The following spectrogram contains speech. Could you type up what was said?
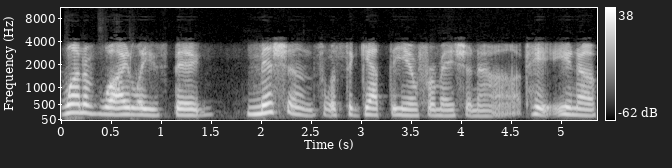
One of Wiley's big missions was to get the information out. He, you know,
